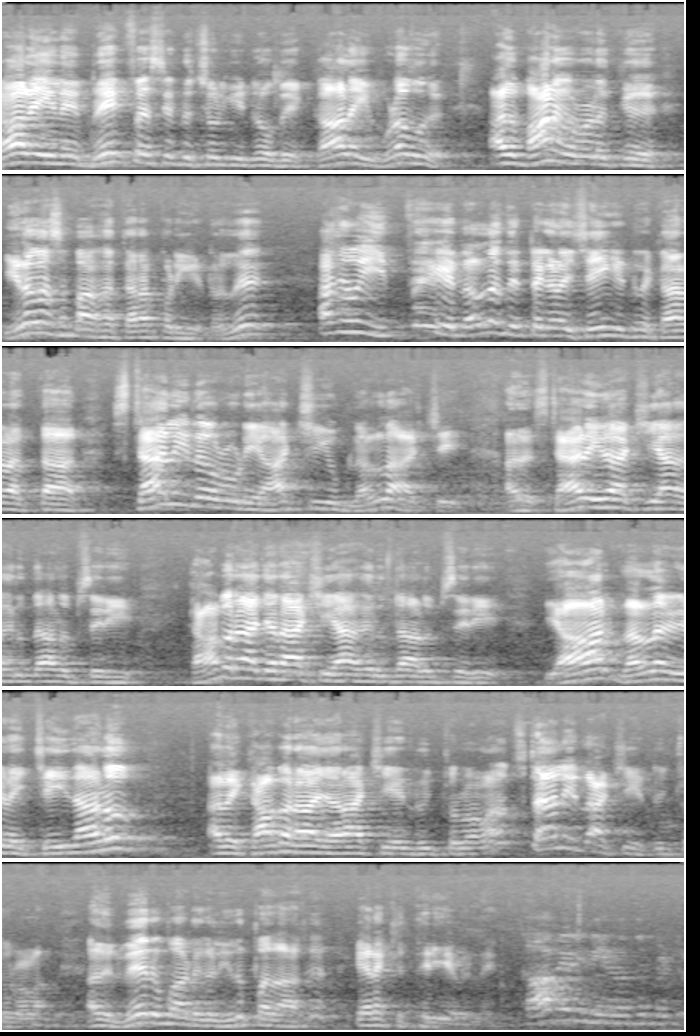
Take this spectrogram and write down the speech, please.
காலையிலே பிரேக்ஃபாஸ்ட் என்று சொல்கின்றோமே காலை உணவு அது மாணவர்களுக்கு இலவசமாக தரப்படுகின்றது. ஆகவே இத்தகைய நல்ல திட்டங்களை செய்கின்ற காரணத்தால் ஸ்டாலின் அவருடைய ஆட்சியும் நல்ல ஆட்சி. அது ஸ்டாலின் ஆட்சியாக இருந்தாலும் சரி காமராஜர் ஆட்சியாக இருந்தாலும் சரி யார் நல்லவைகளை செய்தாலும் அதை காமராஜர் ஆட்சி என்று சொல்லலாம் ஸ்டாலின் ஆட்சி என்று சொல்லலாம். அதில் வேறுபாடுகள் இருப்பதாக எனக்கு தெரியவில்லை. காவேரி நீர் வந்து பெற்று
